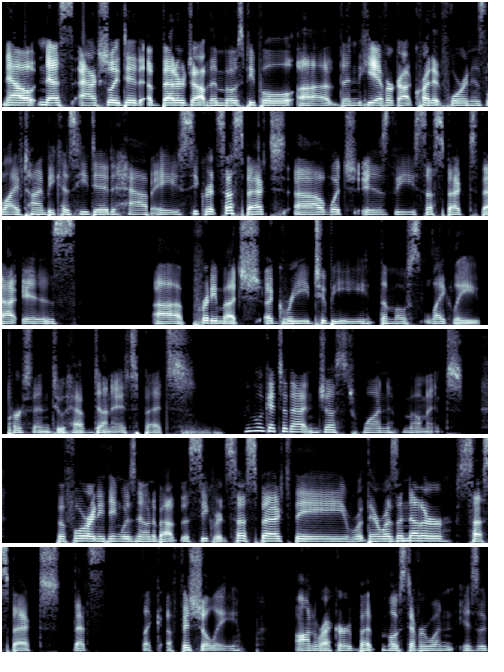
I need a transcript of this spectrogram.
Now, Ness actually did a better job than most people uh, than he ever got credit for in his lifetime because he did have a secret suspect, uh, which is the suspect that is uh, pretty much agreed to be the most likely person to have done it. But we will get to that in just one moment. Before anything was known about the secret suspect, they there was another suspect that's like officially on record, but most everyone is a,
